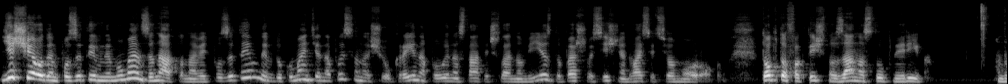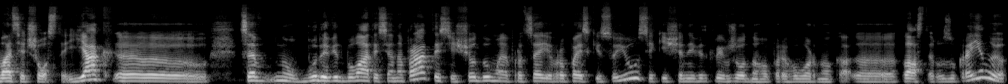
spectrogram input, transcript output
Є ще один позитивний момент, занадто навіть позитивний. В документі написано, що Україна повинна стати членом ЄС до 1 січня 2027 року, тобто фактично за наступний рік. 26. Як е, це ну буде відбуватися на практиці? Що думає про це Європейський Союз, який ще не відкрив жодного переговорного е, кластеру з Україною?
